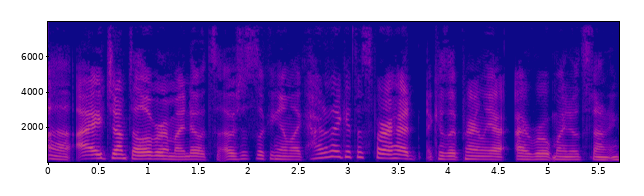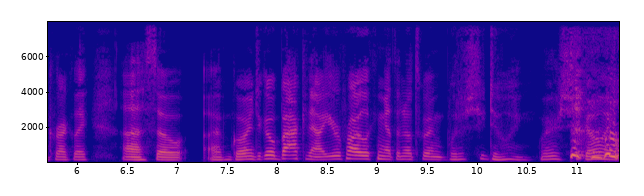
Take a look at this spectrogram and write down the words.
Uh, I jumped all over in my notes. I was just looking. I'm like, how did I get this far ahead? Because apparently I, I, wrote my notes down incorrectly. Uh, so I'm going to go back now. You were probably looking at the notes, going, "What is she doing? Where is she going?"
